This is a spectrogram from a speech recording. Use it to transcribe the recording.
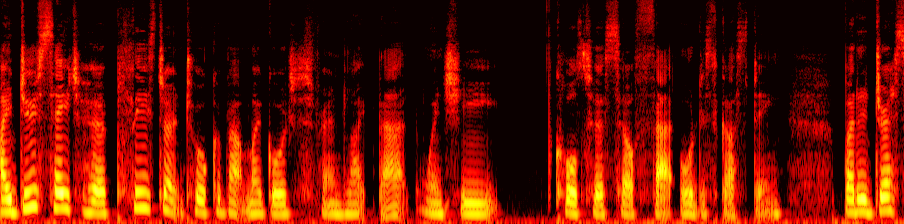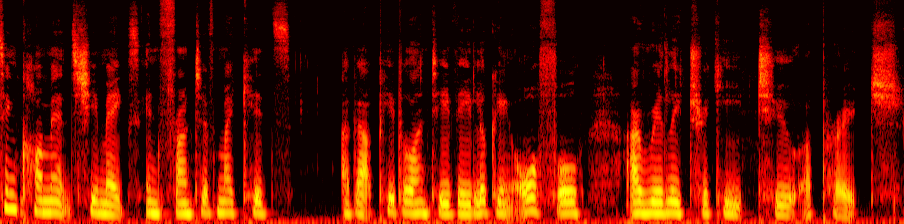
I do say to her, please don't talk about my gorgeous friend like that when she calls herself fat or disgusting. But addressing comments she makes in front of my kids about people on TV looking awful are really tricky to approach.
